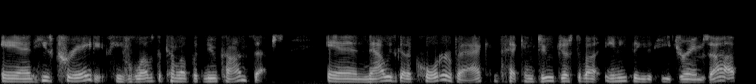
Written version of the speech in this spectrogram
and he's creative. He loves to come up with new concepts. And now he's got a quarterback that can do just about anything that he dreams up.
